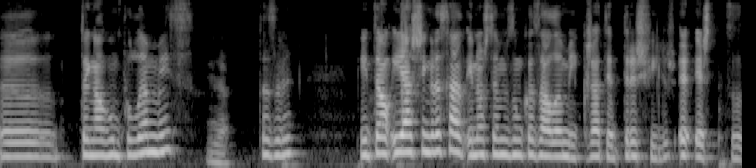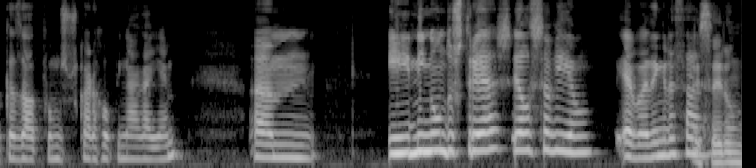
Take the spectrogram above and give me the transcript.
Uh, tem algum problema isso? Yeah. Estás a ver? Então, e acho engraçado. E nós temos um casal amigo que já teve três filhos. Este casal que fomos buscar a roupinha HM. Um, e nenhum dos três eles sabiam. É bem engraçado. E saíram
